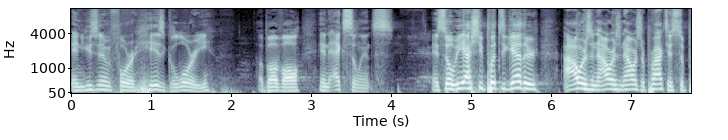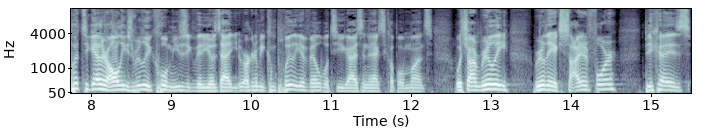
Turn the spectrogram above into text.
and using them for his glory above all in excellence and so we actually put together hours and hours and hours of practice to put together all these really cool music videos that are going to be completely available to you guys in the next couple of months, which I'm really, really excited for because,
